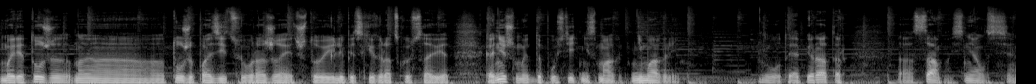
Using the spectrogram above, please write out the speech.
Мэрия тоже на ту же позицию выражает, что и Липецкий городской совет. Конечно, мы это допустить не, смог, не могли. Вот, и оператор а, сам снялся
